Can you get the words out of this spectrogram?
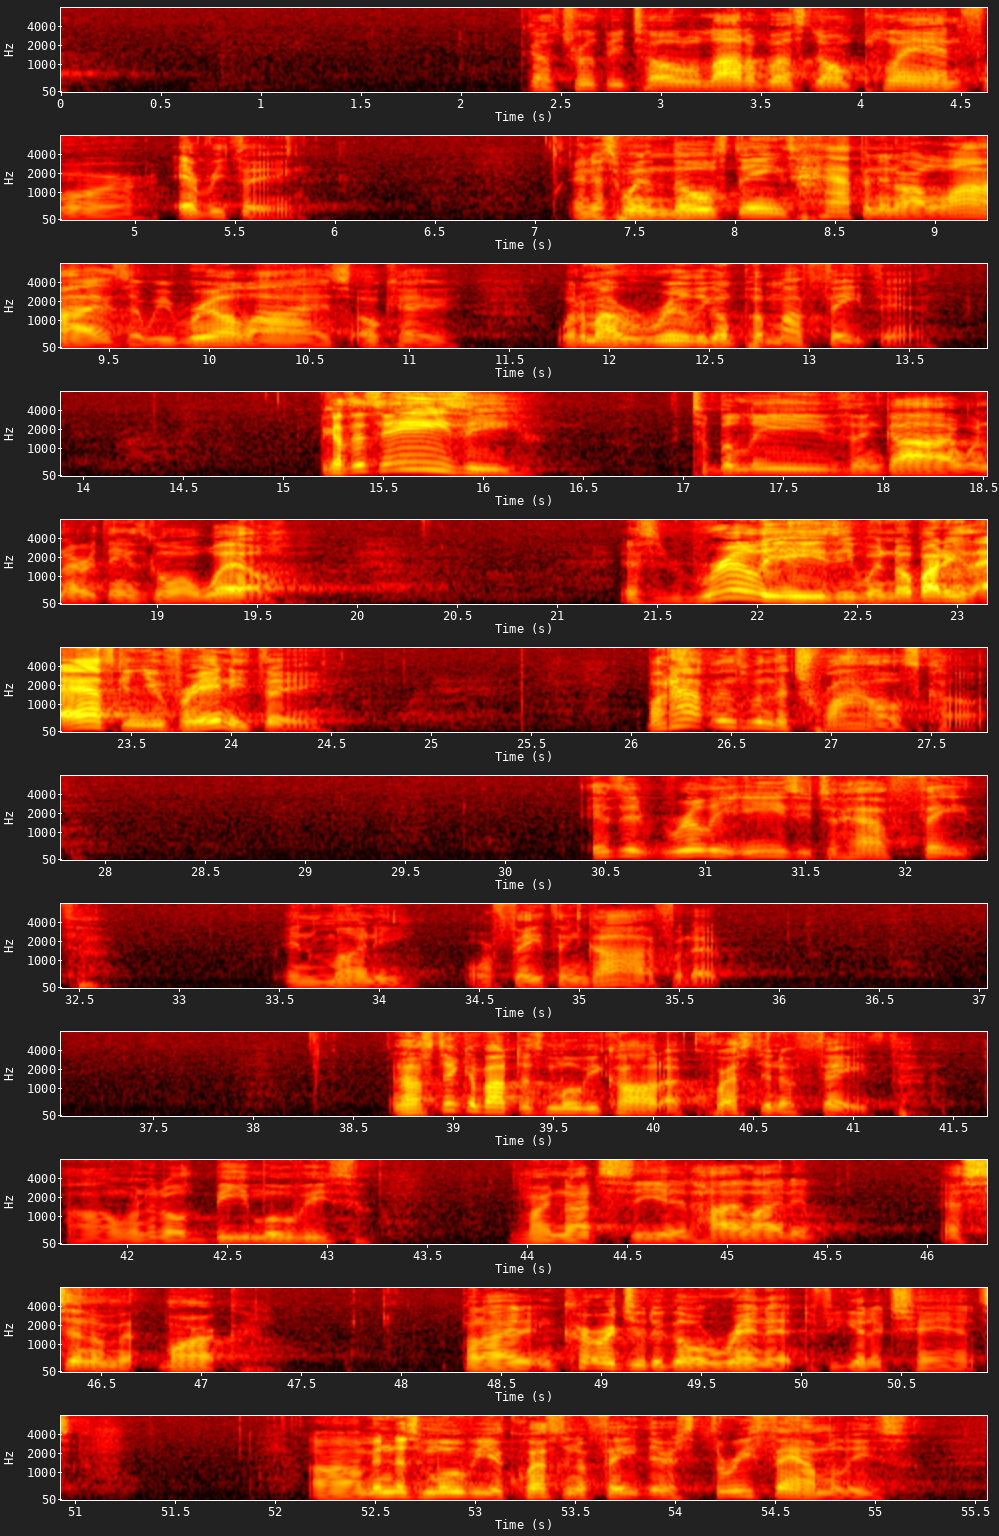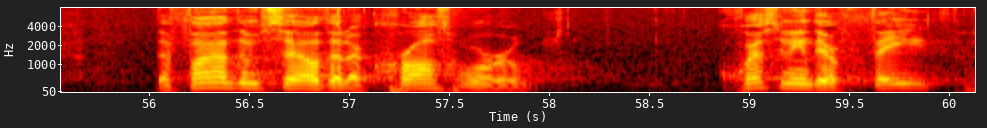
Because, truth be told, a lot of us don't plan for everything. And it's when those things happen in our lives that we realize okay, what am I really going to put my faith in? Because it's easy to believe in God when everything's going well. It's really easy when nobody's asking you for anything. What happens when the trials come? Is it really easy to have faith in money or faith in God for that? And I was thinking about this movie called A Question of Faith, uh, one of those B movies. You might not see it highlighted at Cinemark, but I encourage you to go rent it if you get a chance. Um, in this movie, A Question of Faith, there's three families that find themselves at a crossroads, questioning their faith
